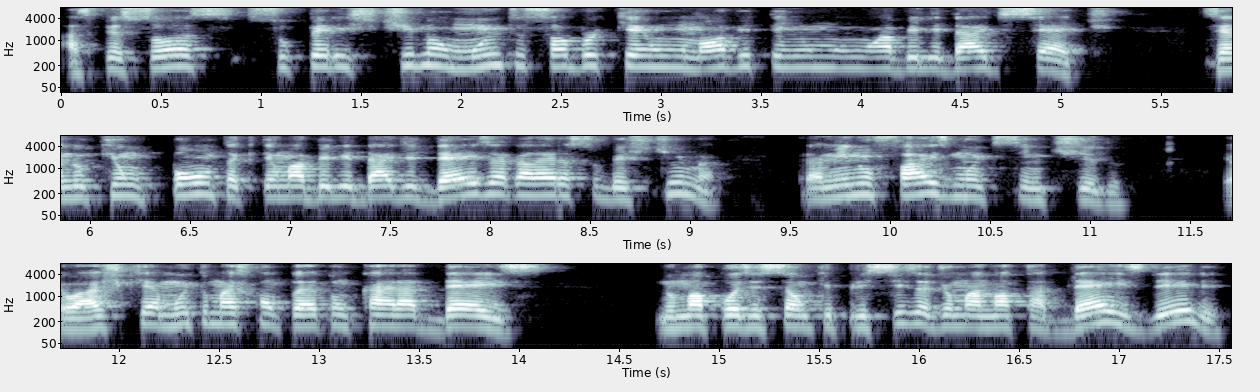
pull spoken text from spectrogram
as pessoas superestimam muito só porque um 9 tem uma habilidade 7. Sendo que um ponta que tem uma habilidade 10 a galera subestima. Para mim não faz muito sentido. Eu acho que é muito mais completo um cara 10 numa posição que precisa de uma nota 10 dele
